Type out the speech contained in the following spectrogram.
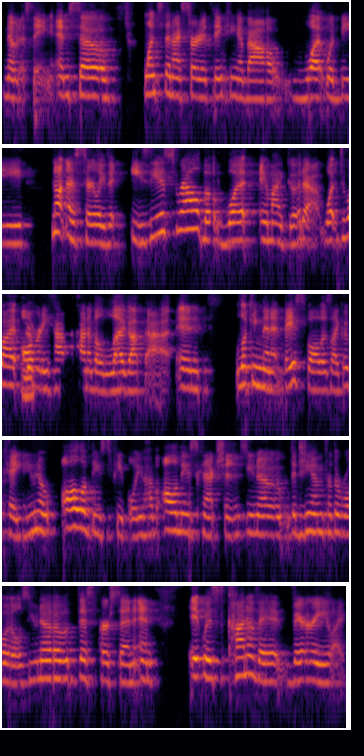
noticing. And so once then I started thinking about what would be not necessarily the easiest route, but what am I good at? What do I already yep. have kind of a leg up at? And looking then at baseball was like, okay, you know all of these people, you have all of these connections, you know the GM for the Royals, you know this person. And it was kind of a very like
